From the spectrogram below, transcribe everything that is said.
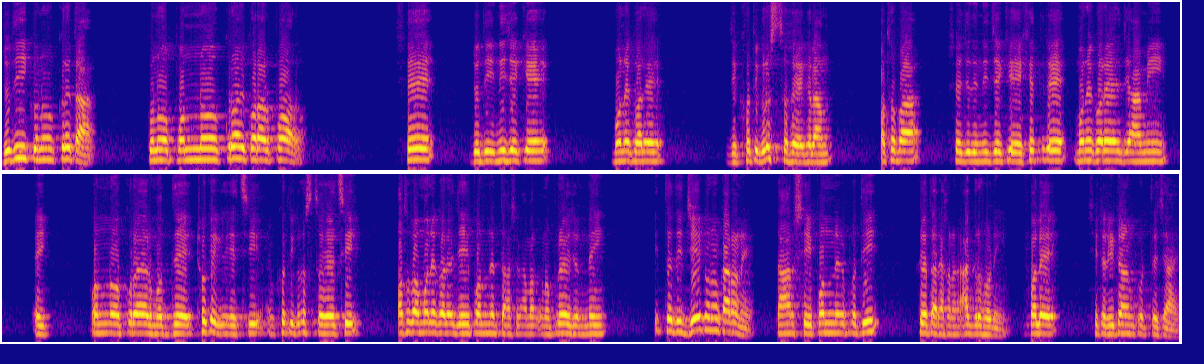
যদি কোনো ক্রেতা কোনো পণ্য ক্রয় করার পর সে যদি নিজেকে মনে করে যে ক্ষতিগ্রস্ত হয়ে গেলাম, অথবা সে যদি নিজেকে এক্ষেত্রে মনে করে যে আমি এই পণ্য ক্রয়ের মধ্যে ঠকে গিয়েছি, আমি ক্ষতিগ্রস্ত হয়েছি, অথবা মনে করে যে এই পণ্যের তো আসলে আমার কোনো প্রয়োজন নেই, ইত্যাদি যে কোনো কারণে তার সেই পণ্যের প্রতি ক্রেতার এখন আগ্রহ নেই, ফলে সেটা রিটার্ন করতে চায়।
